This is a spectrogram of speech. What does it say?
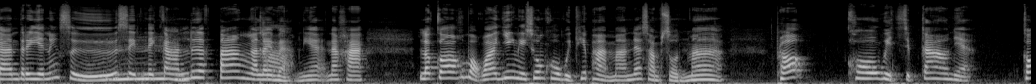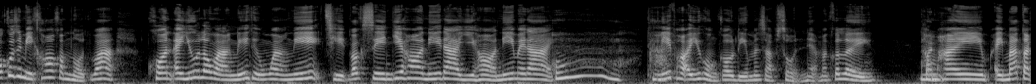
การเรียนหนังสืออสิทธิ์ในการเลือกตั้งอะไรค่ะแบบเนี้ยนะคะ แล้วก็เขาบอกว่ายิ่งในช่วงโควิดที่ผ่านมาเนี่ยสับสนมาก เพราะโควิด -19 เนี่ย เขาก็จะมีข้อกำหนดว่า คนอายุระหว่างนี้ถึงระหว่างนี้ ฉีดวัคซีนยี่ห้อนี้ได้ยี่ห้อนี้ไม่ได้อ๋อทีนี้พออายุของเกาหลีมันสับสนเนี่ยมันก็เลยมันทำให้ไอมาตร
